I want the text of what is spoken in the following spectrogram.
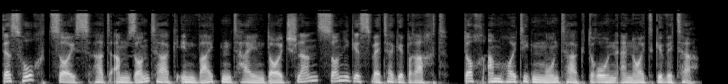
Das Hoch Zeus hat am Sonntag in weiten Teilen Deutschlands sonniges Wetter gebracht, doch am heutigen Montag drohen erneut Gewitter.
